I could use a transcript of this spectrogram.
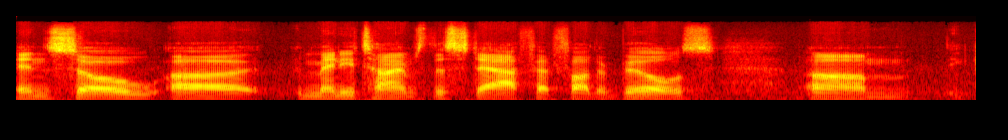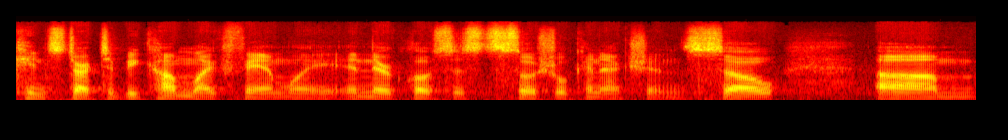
and so uh, many times the staff at Father Bill's um, can start to become like family and their closest social connections. So, um,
